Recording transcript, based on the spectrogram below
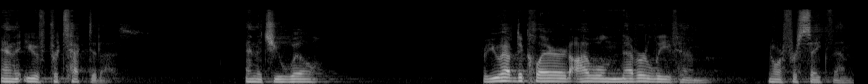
and that you've protected us and that you will. For you have declared, I will never leave him nor forsake them.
